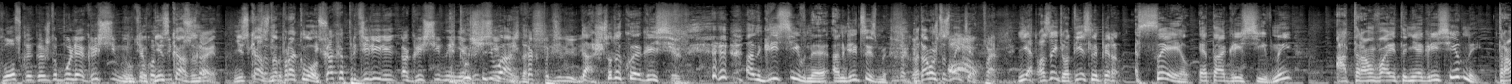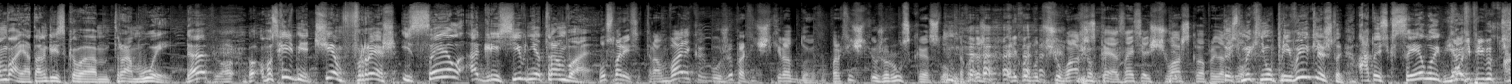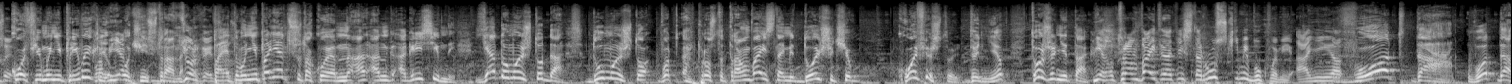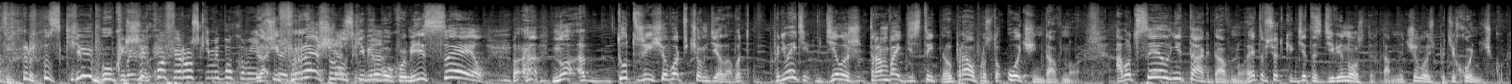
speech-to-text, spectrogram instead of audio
Клосс, конечно, более агрессивный. Ну, тут не сказано. пускает. Не сказано про клосс. И как определили агрессивные и Это очень важно. Как поделили? Да, что такое агрессивный? Агрессивные англицизмы. Потому что, смотрите, Open. нет, вот смотрите, вот если, например, sale это агрессивный, а трамвай это не агрессивный? Трамвай от английского tramway, да? Вот скажите мне, чем fresh и sale агрессивнее трамвая? Ну, смотрите, трамвай как бы уже практически родной. Это практически уже русское слово. Такое даже или какое-нибудь чувашское, знаете, из чувашского То произошло. есть мы к нему привыкли, что ли? А, то есть к сейлу и Я кофе. не привык к а сейлу. к кофе мы не привыкли? Очень странно. Поэтому непонятно, что такое а- агрессивный. Я думаю, что да. Думаю, что вот просто трамвай с нами дольше, чем кофе, что ли? Да нет, тоже не так. Не, ну трамвай-то написано русскими буквами, а не... Вот, да. Вот, да, русскими Пиши буквами. кофе русскими буквами. Да, и fresh русскими да. буквами, и sale. Но а, тут же еще вот в чем дело. Вот, понимаете, дело же, трамвай действительно, вы правы, просто очень давно. А вот sale не так давно. Это все-таки где-то с 90-х там началось потихонечку.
